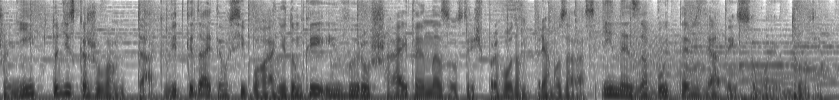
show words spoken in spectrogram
чи ні, тоді скажу вам так: відкидайте усі погані думки і вирушайте на зустріч пригодам прямо зараз. І не забудьте взяти із собою друзів.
